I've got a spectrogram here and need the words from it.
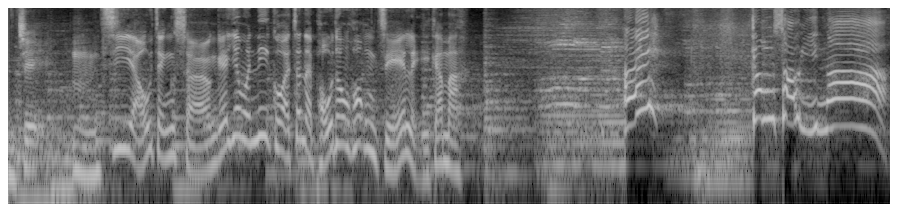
唔知唔知啊，好正常嘅，因為呢個係真係普通空姐嚟噶嘛。誒，金秀賢啊，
